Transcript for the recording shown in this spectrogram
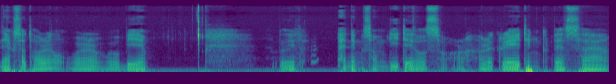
next tutorial where we'll be I believe adding some details or recreating this uh,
